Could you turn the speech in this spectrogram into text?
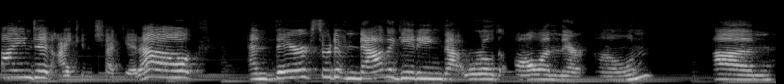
find it, I can check it out. And they're sort of navigating that world all on their own. Um,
